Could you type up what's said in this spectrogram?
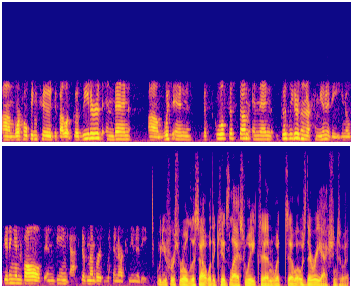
Um, we're hoping to develop good leaders, and then um, within the school system, and then good leaders in our community. You know, getting involved and being active members within our community. When you first rolled this out with the kids last week, then what uh, what was their reaction to it?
